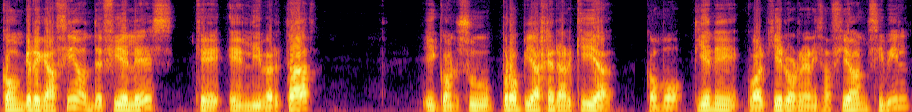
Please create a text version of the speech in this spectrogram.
congregación de fieles que en libertad y con su propia jerarquía como tiene cualquier organización civil,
